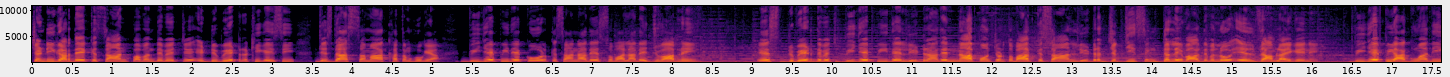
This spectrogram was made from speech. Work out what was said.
ਚੰਡੀਗੜ੍ਹ ਦੇ ਕਿਸਾਨ ਭਵਨ ਦੇ ਵਿੱਚ ਇਹ ਡਿਬੇਟ ਰੱਖੀ ਗਈ ਸੀ, ਜਿਸ ਦਾ ਸਮਾਂ ਖਤਮ ਹੋ ਗਿਆ। ਬੀਜੇਪੀ ਦੇ ਕੋਲ ਕਿਸਾਨਾਂ ਦੇ ਸਵਾਲਾਂ ਦੇ ਜਵਾਬ ਨਹੀਂ। ਇਸ ਡਿਬੇਟ ਦੇ ਵਿੱਚ ਬੀਜੇਪੀ ਦੇ ਲੀਡਰਾਂ ਦੇ ਨਾ ਪਹੁੰਚਣ ਤੋਂ ਬਾਅਦ ਕਿਸਾਨ ਲੀਡਰ ਜਗਜੀਤ ਸਿੰਘ ਡੱਲੇਵਾਲ ਦੇ ਵੱਲੋਂ ਇਹ ਇਲਜ਼ਾਮ ਲਾਏ ਗਏ ਨੇ। ਬੀਜੇਪੀ ਆਗੂਆਂ ਦੀ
